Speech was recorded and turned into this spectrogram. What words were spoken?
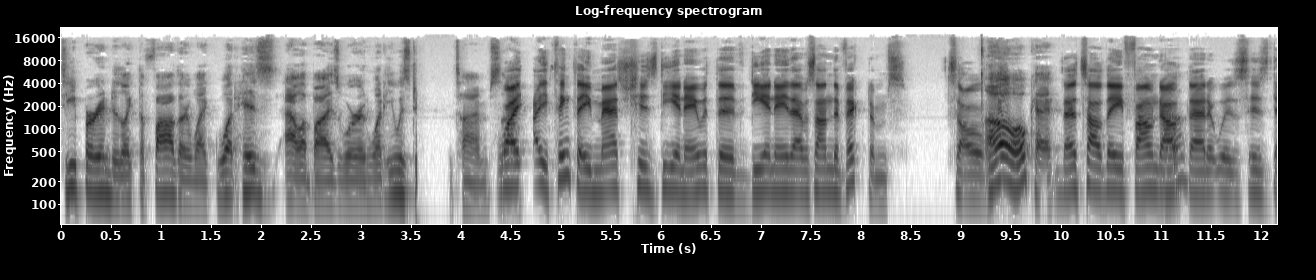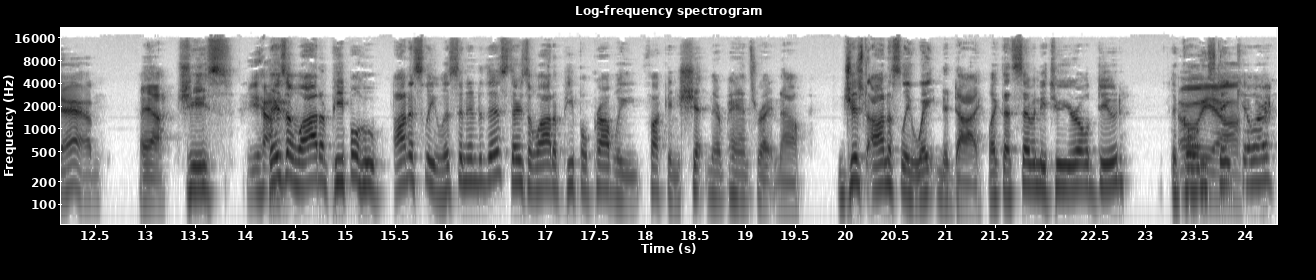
deeper into like the father, like what his alibis were and what he was doing at the time. So. Well, I, I think they matched his DNA with the DNA that was on the victims. So Oh, okay. that's how they found out Huh? that it was his dad. Yeah. Jeez. Yeah. There's a lot of people who honestly listening to this. There's a lot of people probably fucking shitting their pants right now, just honestly waiting to die. Like that 72 year old dude, the Oh, Golden yeah. State Killer.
